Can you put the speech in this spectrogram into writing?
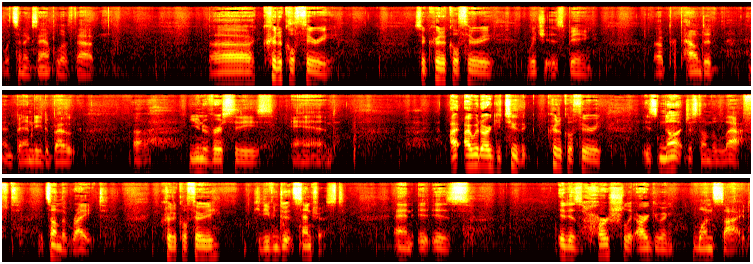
What's an example of that? Uh, critical theory so, critical theory, which is being uh, propounded and bandied about uh, universities, and I, I would argue too that critical theory is not just on the left, it's on the right. Critical theory, could even do it centrist, and it is it is harshly arguing one side,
